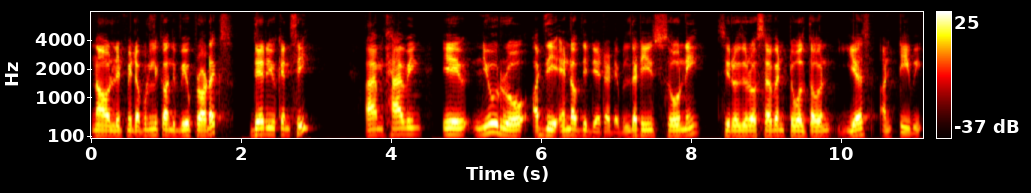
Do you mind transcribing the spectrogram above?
Now let me double click on the V products. There you can see I'm having a new row at the end of the data table that is Sony 007 12000 yes and TV.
